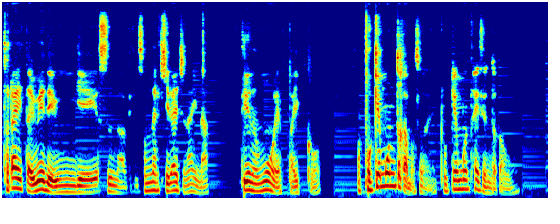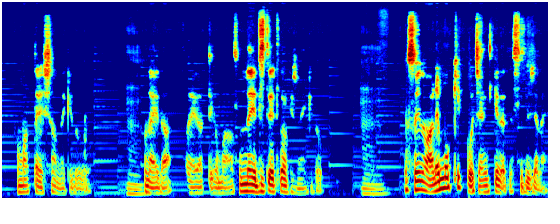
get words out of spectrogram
捉えた上で運ゲーするのは別にそんなに嫌いじゃないなっていうのも、やっぱ一個、ポケモンとかもそうだね。ポケモン対戦とかもハマったりしたんだけど、うんこの間、この間っていうかまあ、そんなにずっとやってたわけじゃないけど、うん。そういうのあれも結構じゃんけんだったりするじゃない。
